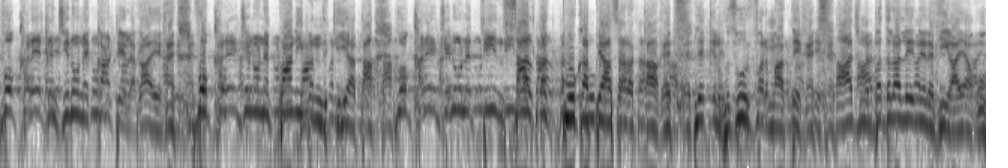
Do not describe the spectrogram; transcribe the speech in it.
वो खड़े हैं जिन्होंने कांटे लगाए हैं। वो खड़े जिन्होंने पानी बंद किया था। वो खड़े जिन्होंने तीन साल तक भूखा प्यासा रखा है। लेकिन हुजूर फरमाते हैं, आज मैं बदला लेने नहीं आया हूँ।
